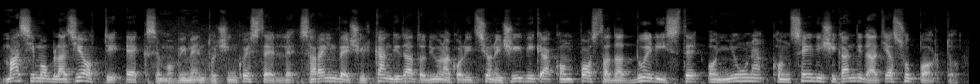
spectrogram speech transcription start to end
Massimo Blasiotti, ex Movimento 5 Stelle, sarà invece il candidato di una coalizione civica composta da due liste, ognuna con 16 candidati a supporto.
